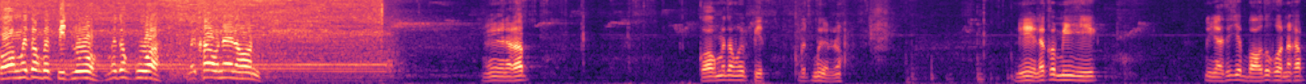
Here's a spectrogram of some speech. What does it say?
กองไม่ต้องไปปิดรูไม่ต้องกลัว ไม่เข้าแน่นอน นี่นะครับ กองไม่ต้องไปปิดมืดมืดๆเนาะนี่แล้วก็มีอีกหนึ่งอย่างที่จะบอกทุกคนนะครับ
